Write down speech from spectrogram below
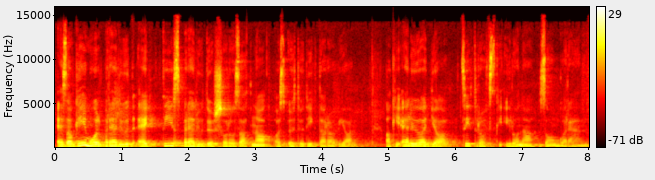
Ez a G-moll Prelüd egy 10 prelüdös sorozatnak az ötödik darabja, aki előadja Citrovszki Ilona zongorán.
